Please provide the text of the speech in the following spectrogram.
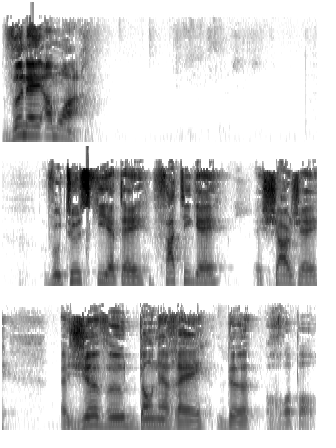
Venez à moi. Vous tous qui étiez fatigués et chargés, je vous donnerai de repos.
